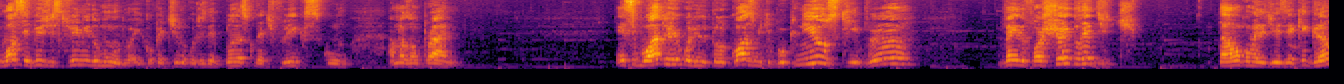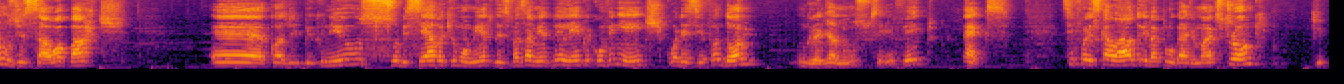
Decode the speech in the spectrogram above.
maior serviço de streaming do mundo, aí competindo com Disney Plus, com Netflix, com Amazon Prime. Esse boato é recolhido pelo Cosmic Book News, que uh, vem do Forchan e do Reddit. Então, como eles dizem aqui, grãos de sal à parte, é, Cosmic Book News observa que o momento desse vazamento do elenco é conveniente com a DC Fandom, um grande anúncio que seria feito. Max. Se for escalado, ele vai para o lugar de Mark Strong, que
